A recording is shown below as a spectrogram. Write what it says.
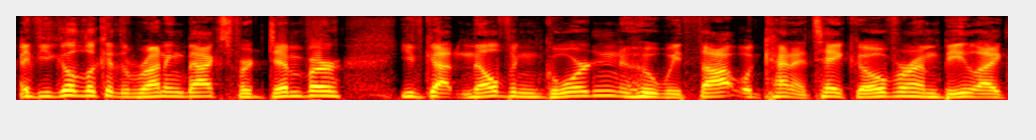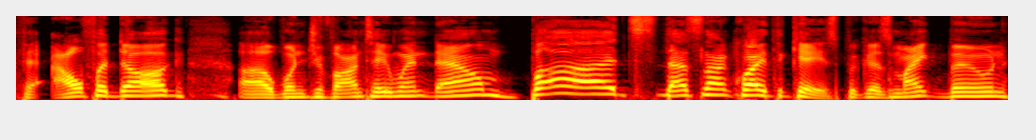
If you go look at the running backs for Denver, you've got Melvin Gordon, who we thought would kind of take over and be like the alpha dog uh, when Javonte went down, but that's not quite the case because Mike Boone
